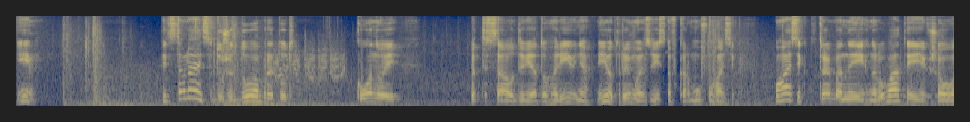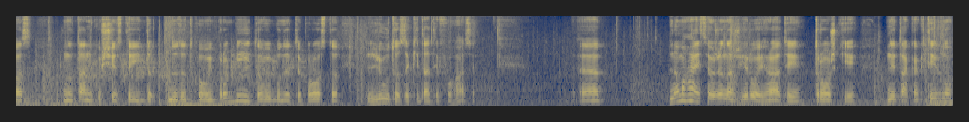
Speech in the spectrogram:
І підставляється дуже добре тут. Конвей ПТСАУ 9 рівня і отримує, звісно, в корму фугасик. Фугасик треба не ігнорувати. Якщо у вас на танку ще стоїть додатковий пробій, то ви будете просто люто закидати фугаси. Е, намагається вже наш герой грати трошки не так активно,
